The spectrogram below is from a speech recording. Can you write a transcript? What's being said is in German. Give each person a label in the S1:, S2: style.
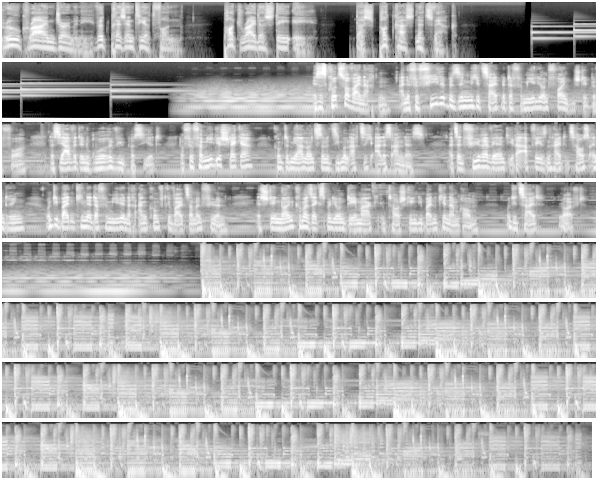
S1: True Crime Germany wird präsentiert von podriders.de, das Podcast-Netzwerk.
S2: Es ist kurz vor Weihnachten. Eine für viele besinnliche Zeit mit der Familie und Freunden steht bevor. Das Jahr wird in Ruhe Revue passiert. Doch für Familie Schlecker kommt im Jahr 1987 alles anders als ein Führer während ihrer Abwesenheit ins Haus eindringen und die beiden Kinder der Familie nach Ankunft gewaltsam entführen. Es stehen 9,6 Millionen D-Mark im Tausch gegen die beiden Kinder im Raum. Und die Zeit läuft.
